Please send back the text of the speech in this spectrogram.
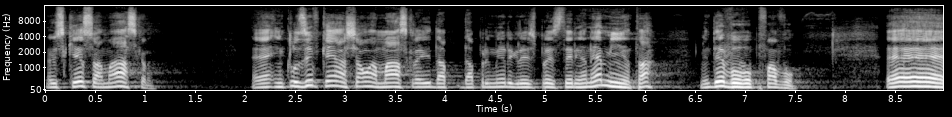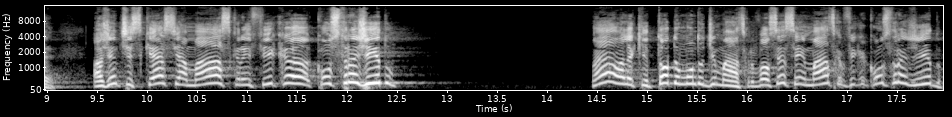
Eu esqueço a máscara. É, inclusive, quem achar uma máscara aí da, da primeira igreja presbiteriana é minha, tá? Me devolva, por favor. É, a gente esquece a máscara e fica constrangido. Ah, olha aqui, todo mundo de máscara. Você sem máscara fica constrangido.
